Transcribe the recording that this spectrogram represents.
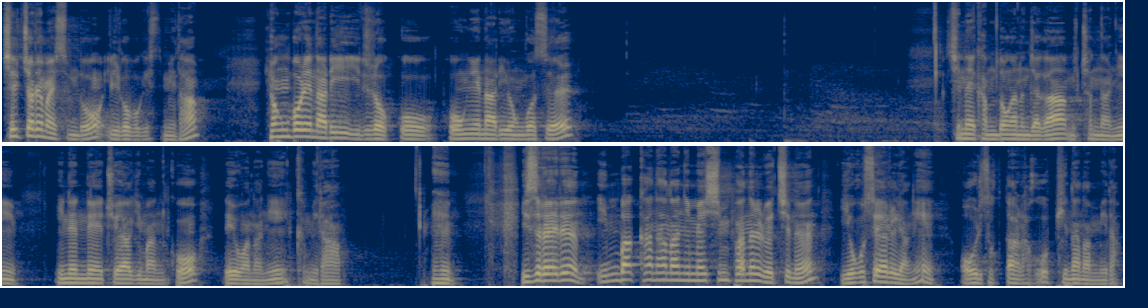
7절의 말씀도 읽어보겠습니다. 형벌의 날이 이르렀고 보응의 날이 온 것을 신에 감동하는 자가 미쳤나니 이는 내 죄악이 많고 내 원한이 큼이라. 아멘. 이스라엘은 임박한 하나님의 심판을 외치는 이 호세아를 향해 어리석다라고 비난합니다.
